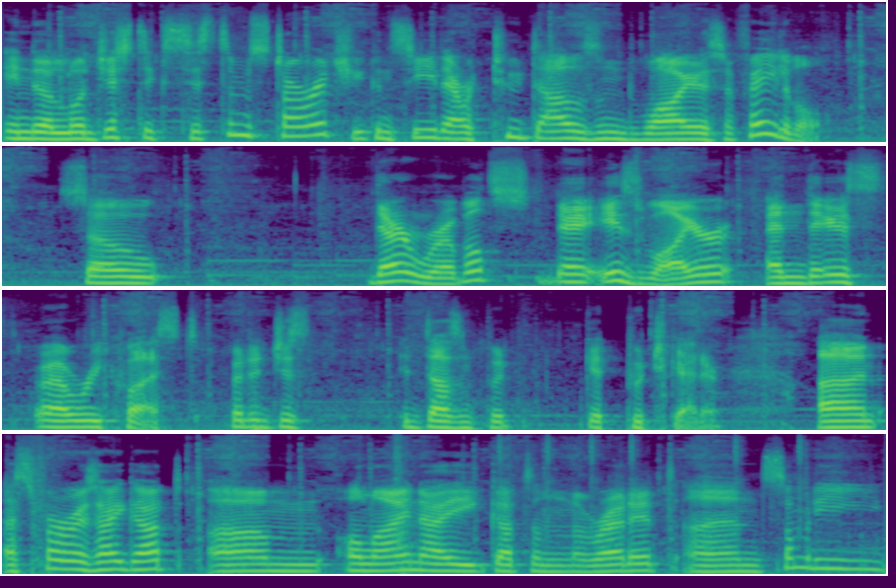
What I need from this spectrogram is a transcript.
in the logistic system storage, you can see there are 2000 wires available. So there are robots, there is wire, and there is a request, but it just it doesn't put get put together. And as far as I got um, online, I got on Reddit, and somebody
